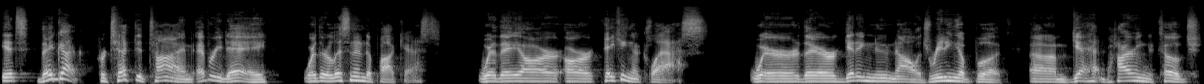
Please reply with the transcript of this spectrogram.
It's, they've got protected time every day where they're listening to podcasts, where they are, are taking a class, where they're getting new knowledge, reading a book, um, get, hiring a coach,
